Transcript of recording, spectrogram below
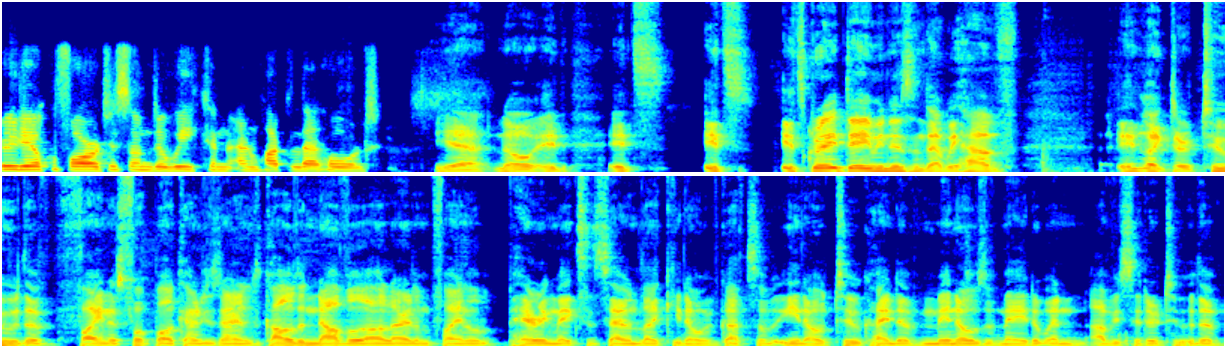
really looking forward to Sunday week and, and what will that hold. Yeah, no, it it's it's it's great, Damian, isn't that we have it, like they're two of the finest football counties in Ireland. To call it a novel All Ireland final pairing makes it sound like you know we've got some you know two kind of minnows have made it when obviously they're two of the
